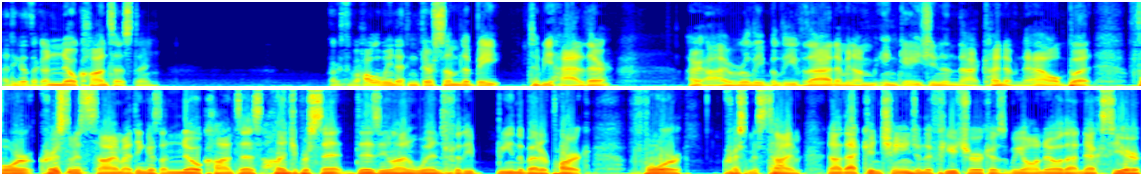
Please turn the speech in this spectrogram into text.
I think it's like a no contest thing. Like for Halloween, I think there's some debate to be had there. I, I really believe that. I mean, I'm engaging in that kind of now, but for Christmas time, I think it's a no contest. 100% Disneyland wins for the being the better park for Christmas time. Now that can change in the future because we all know that next year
